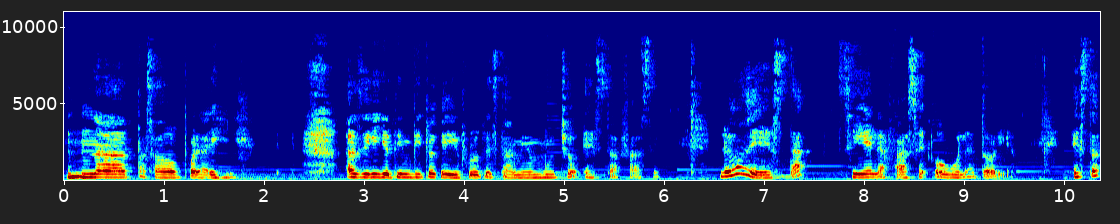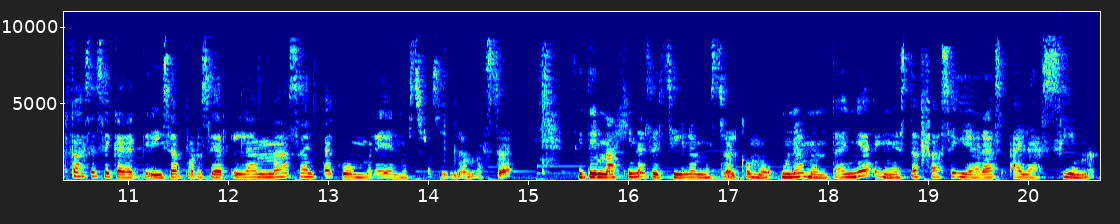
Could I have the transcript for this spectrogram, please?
nada pasado por ahí. Así que yo te invito a que disfrutes también mucho esta fase. Luego de esta sigue la fase ovulatoria. Esta fase se caracteriza por ser la más alta cumbre de nuestro ciclo menstrual. Si te imaginas el ciclo menstrual como una montaña, en esta fase llegarás a la cima.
